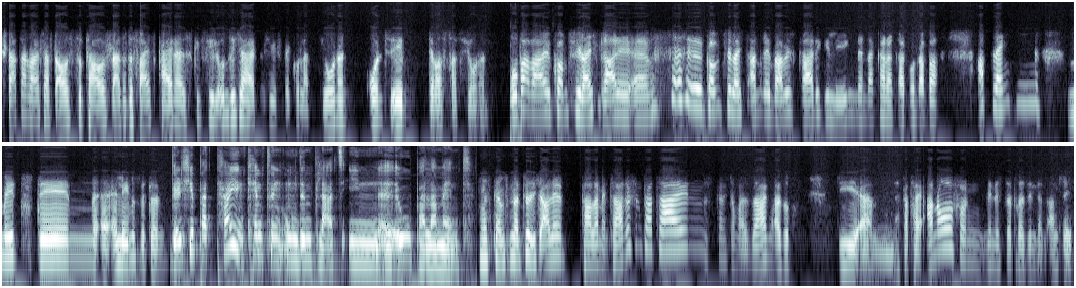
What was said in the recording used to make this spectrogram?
Staatsanwaltschaft auszutauschen. Also das weiß keiner. Es gibt viel Unsicherheiten, viel Spekulationen und eben Demonstrationen. Europawahl kommt vielleicht gerade, äh, kommt vielleicht André Babisch gerade gelegen, denn da kann er gerade wunderbar ablenken mit den äh, Lebensmitteln. Welche Parteien kämpfen um den Platz im äh, EU-Parlament? Es kämpfen natürlich alle parlamentarischen Parteien, das kann ich noch mal sagen. Also die ähm, Partei Anno von Ministerpräsident André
